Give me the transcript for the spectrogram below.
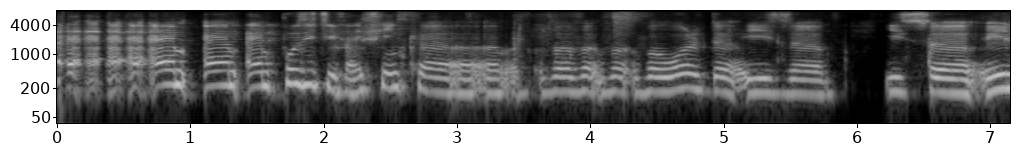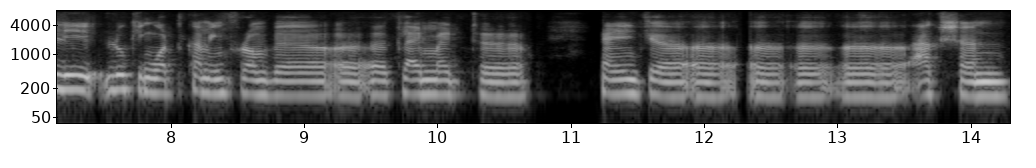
I, am I'm, I'm positive. I think uh, the, the, the world is uh, is uh, really looking what coming from the climate change uh, uh, uh, action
